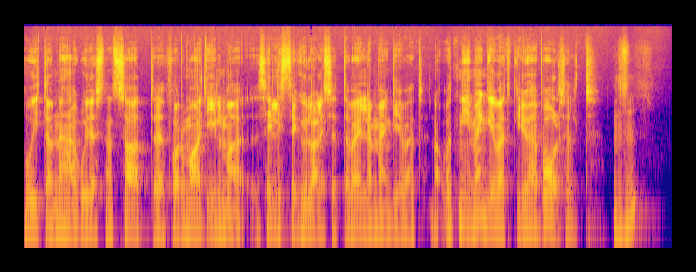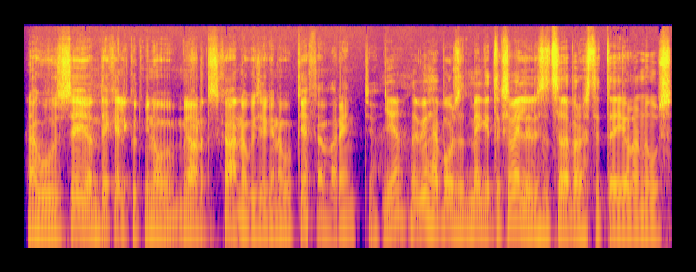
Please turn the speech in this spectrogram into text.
huvitav näha, kuidas nad saate formaadi ilma selliste külalisteta välja mängivad. no vot nii mängivadki ühepoolselt mm. -hmm nagu see on tegelikult minu, minu arvates ka nagu isegi nagu kehvem variant ju. jah, ühepoolselt mängitakse välja lihtsalt sellepärast, et ei ole nõus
